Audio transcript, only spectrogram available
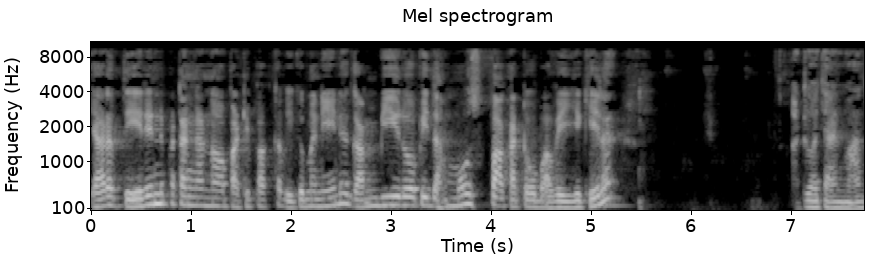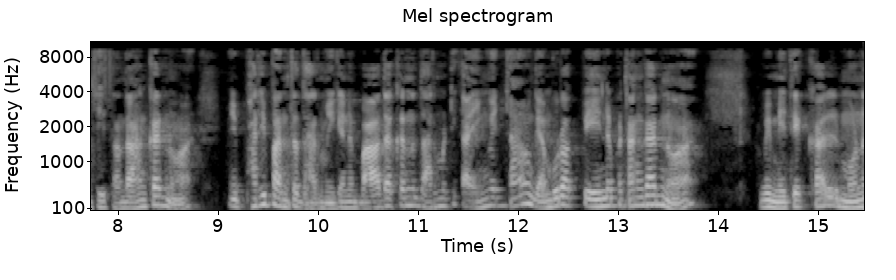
යාට තේරෙන්න පටන් ගන්නවා පටිපක්ක විගමනේන ගම්බීරෝපි ධම්මෝ සුපාකටෝ භවෙය්‍ය කියලා. අටුවාචාන් වහන්සේ සඳහන් කරනවා මේ පරිපන්ත ධර්ම කියන්නේ බාධා කරන ධර්ම ටික අයින් වෙච්චාම ගැඹුරක් පේන්න පටන් ගන්නවා. අපි මෙතෙක් කල මොන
